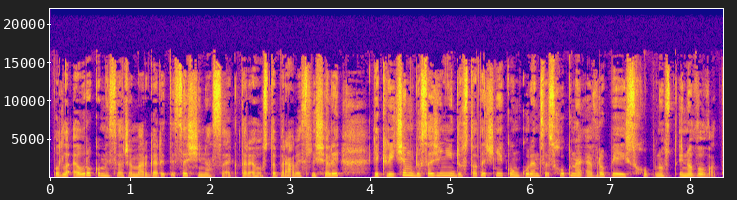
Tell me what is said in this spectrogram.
Podle eurokomisaře Margarity Sešinase, kterého jste právě slyšeli, je klíčem k dosažení dostatečně konkurenceschopné Evropy její schopnost inovovat.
